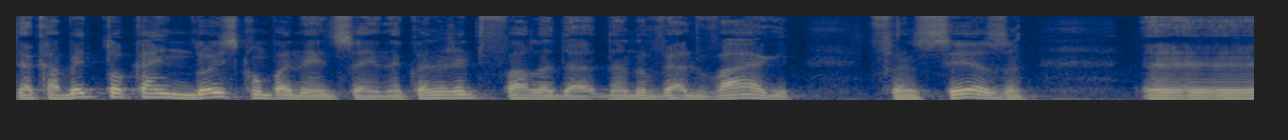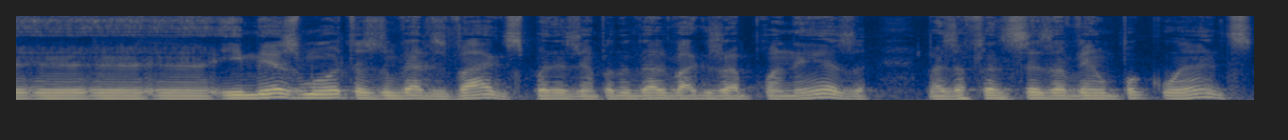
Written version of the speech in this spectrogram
acabei de tocar em dois componentes aí, né? Quando a gente fala da, da Nouvelle Vague francesa, uh, uh, uh, e mesmo outras novelas vagues, por exemplo, a novela vague japonesa, mas a francesa vem um pouco antes,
